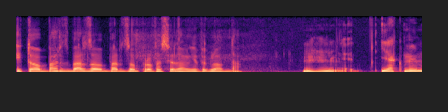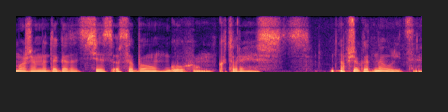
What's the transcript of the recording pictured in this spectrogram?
I to bardzo, bardzo, bardzo profesjonalnie wygląda. Mhm. Jak my możemy dogadać się z osobą głuchą, która jest na przykład na ulicy,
